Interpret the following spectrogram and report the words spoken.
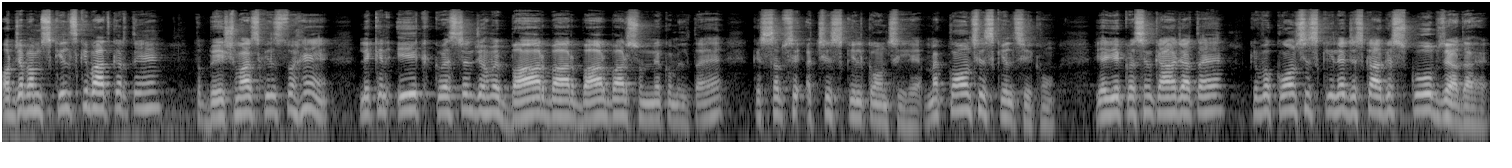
और जब हम स्किल्स की बात करते हैं तो बेशुमार स्किल्स तो हैं, लेकिन एक क्वेश्चन जो हमें बार बार बार बार सुनने को मिलता है कि सबसे अच्छी स्किल कौन सी है? मैं कौन सी स्किल सीखूं? या ये क्वेश्चन कहा जाता है कि वो कौन सी स्किल है जिसका आगे स्कोप ज़्यादा है?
